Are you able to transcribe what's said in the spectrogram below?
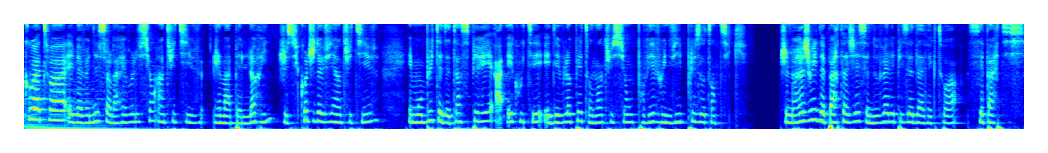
Coucou à toi et bienvenue sur la Révolution Intuitive. Je m'appelle Laurie, je suis coach de vie intuitive et mon but est de t'inspirer à écouter et développer ton intuition pour vivre une vie plus authentique. Je me réjouis de partager ce nouvel épisode avec toi. C'est parti.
